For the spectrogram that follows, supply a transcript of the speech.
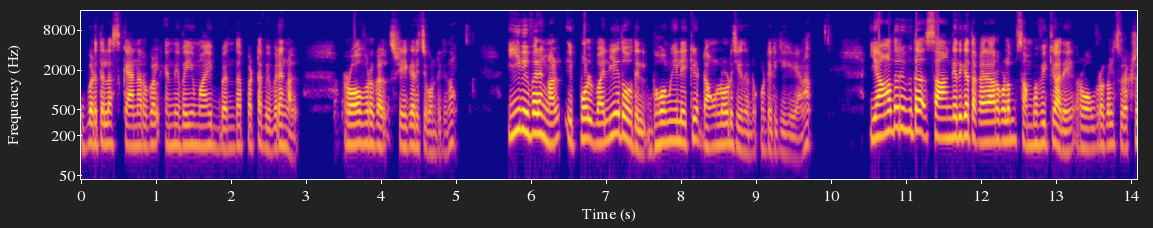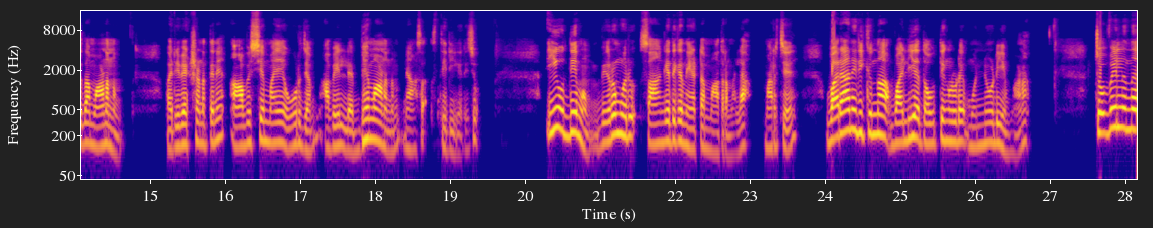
ഉപരിതല സ്കാനറുകൾ എന്നിവയുമായി ബന്ധപ്പെട്ട വിവരങ്ങൾ റോവറുകൾ ശേഖരിച്ചുകൊണ്ടിരുന്നു. ഈ വിവരങ്ങൾ ഇപ്പോൾ വലിയ തോതിൽ ഭൂമിയിലേക്ക് ഡൗൺലോഡ് ചെയ്തുകൊണ്ടിരിക്കുകയാണ് യാതൊരുവിധ സാങ്കേതിക തകരാറുകളും സംഭവിക്കാതെ റോവറുകൾ സുരക്ഷിതമാണെന്നും പര്യവേക്ഷണത്തിന് ആവശ്യമായ ഊർജം അവയിൽ ലഭ്യമാണെന്നും നാസ സ്ഥിരീകരിച്ചു. ഈ ഉദ്യമം വെറും ഒരു സാങ്കേതിക നേട്ടം മാത്രമല്ല മറിച്ച് വരാനിരിക്കുന്ന വലിയ ദൗത്യങ്ങളുടെ മുന്നോടിയുമാണ്. ചൊവ്വയിൽ നിന്ന്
